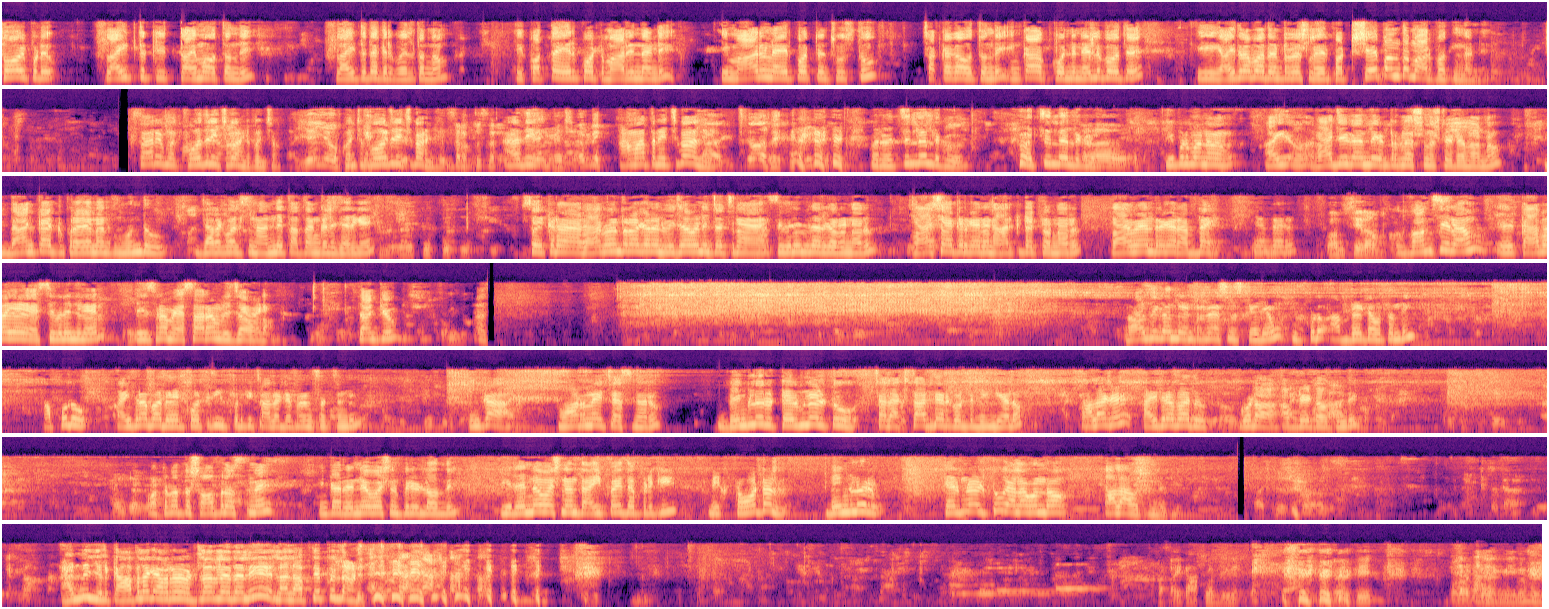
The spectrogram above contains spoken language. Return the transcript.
So ఇప్పుడు ఫ్లైట్కి time అవుతుంది. Flight దగ్గరికి వెళ్తున్నాం. ఈ కొత్త ఎయిర్పోర్ట్ మారిందండి. ఈ మారిన ఎయిర్పోర్ట్ చూస్తూ చక్కగా అవుతుంది. ఇంకా కొన్ని నెలలు పోతే ఈ హైదరాబాద్ ఇంటర్నేషనల్ ఎయిర్పోర్ట్ షేప్ అంతా మారిపోతుందండి. ఒకసారి మాకు ఫోజులు ఇచ్చుకోండి కొంచెం. కొంచెం ఫోజులు ఇచ్చుకోండి. అది ఆ మాత్రం ఇచ్చుకోవాలి. మరి వచ్చింది ఎందుకు వచ్చింది ఎందుకు ఇప్పుడు మనం రాజీవ్ గాంధీ ఇంటర్నేషనల్ స్టేడియంలో ఉన్నాం. బ్యాంకాక్ ప్రయాణానికి ముందు జరగవలసిన అన్ని తతంగాలు జరిగాయి. సో ఇక్కడ రాఘవేంద్రరావు గారు అని విజయవాడ నుంచి వచ్చిన సివిల్ ఇంజనీర్ గారు ఉన్నారు. రాజశేఖర్ గారు అని ఆర్కిటెక్ట్ ఉన్నారు. రాఘవేంద్ర గారు అబ్బాయి. ఏం పేరు? వంశీరామ్. వంశీరామ్ కాబోయే civil engineer. Is from SRM Vijayawada. Thank you. Rajiv Gandhi international stadium ఇప్పుడు అప్డేట్ అవుతుంది. అప్పుడు హైదరాబాద్ ఎయిర్పోర్ట్కి ఇప్పటికి చాలా డిఫరెన్స్ వచ్చింది. ఇంకా మోడర్నైజ్ చేస్తున్నారు. బెంగళూరు టెర్మినల్ టూ చాలా ఎక్స్ట్రాడినరీగా ఉంటుంది ఇండియాలో. అలాగే హైదరాబాద్ కూడా అప్డేట్ అవుతుంది. కొత్త కొత్త షాపులు వస్తున్నాయి. ఇంకా రెనోవేషన్ పీరియడ్లో ఉంది. ఈ రెనోవేషన్ అంతా అయిపోయేటప్పటికి మీకు టోటల్ బెంగళూరు టెర్మినల్ టూ ఎలా ఉందో అలా అవుతుంది. ఇది. అన్ని వీళ్ళు కాపలాగా ఎవరైనా ఉంటున్నారు లేదని ఇలా లప్ చెప్పింది ఆవిడ. ఎవరికి? నేను మీరు.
